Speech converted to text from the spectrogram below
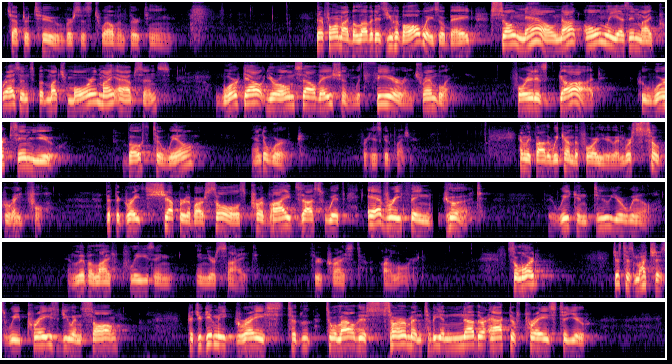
chapter 2, verses 12 and 13. Therefore, my beloved, as you have always obeyed, so now, not only as in my presence, but much more in my absence, work out your own salvation with fear and trembling. For it is God who works in you, both to will and to work for his good pleasure. Heavenly Father, we come before you and we're so grateful that the great shepherd of our souls provides us with everything good that we can do your will and live a life pleasing in your sight through Christ our Lord. So, Lord, just as much as we praised you in song, could you give me grace to, to allow this sermon to be another act of praise to you?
